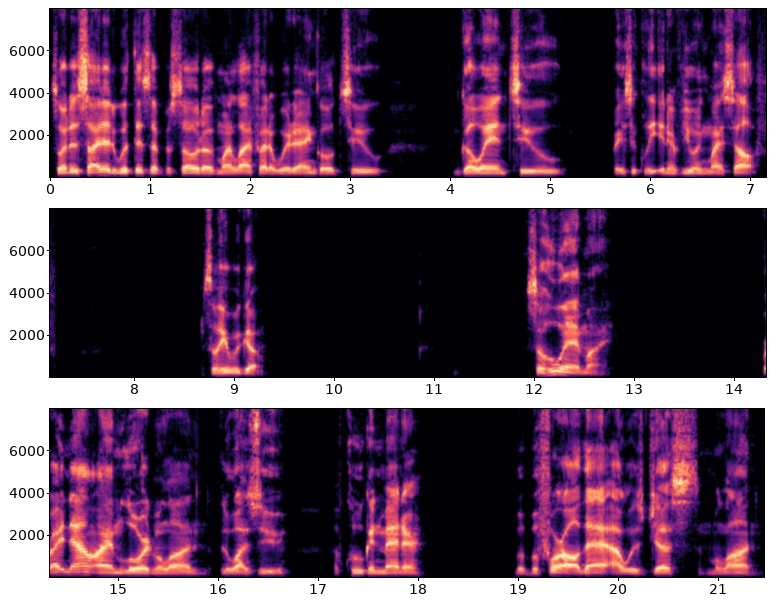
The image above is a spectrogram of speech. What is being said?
So I decided with this episode of My Life at a Weird Angle to go into basically interviewing myself. So here we go. So who am I? Right now I am Lord Milan Loiseau of Coogan Manor, but before all that I was just Milan.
